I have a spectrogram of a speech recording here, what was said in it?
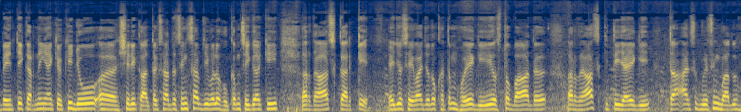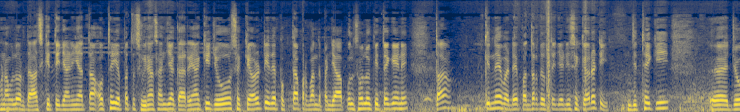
ਬੇਨਤੀ ਕਰਨੀ ਹੈ, ਕਿਉਂਕਿ ਜੋ ਸ੍ਰੀ ਅਕਾਲ ਤਖਤ ਸਾਹਿਬ ਦੇ ਸਿੰਘ ਸਾਹਿਬ ਜੀ ਵੱਲੋਂ ਹੁਕਮ ਸੀਗਾ ਕਿ ਅਰਦਾਸ ਕਰਕੇ ਇਹ ਜੋ ਸੇਵਾ ਜਦੋਂ ਖਤਮ ਹੋਏਗੀ, ਉਸ ਤੋਂ ਬਾਅਦ ਅਰਦਾਸ ਕੀਤੀ ਜਾਏਗੀ, ਤਾਂ ਅੱਜ ਸੁਖਬੀਰ ਸਿੰਘ ਬਾਦਲ ਹੋਣਾ ਵੱਲੋਂ ਅਰਦਾਸ ਕੀਤੀ ਜਾਣੀ ਆ। ਤਾਂ ਉੱਥੇ ਹੀ ਆਪਾਂ ਤਸਵੀਰਾਂ ਸਾਂਝੀਆਂ ਕਰ ਰਹੇ ਹਾਂ ਕਿ ਜੋ ਸਿਕਿਉਰਿਟੀ ਦੇ ਪੁਖਤਾ ਪ੍ਰਬੰਧ ਪੰਜਾਬ ਪੁਲਿਸ ਵੱਲੋਂ ਕੀਤੇ ਗਏ ਨੇ, ਤਾਂ ਕਿੰਨੇ ਵੱਡੇ ਪੱਧਰ ਦੇ ਉੱਤੇ ਜਿਹੜੀ ਸਿਕਿਉਰਿਟੀ ਜਿੱਥੇ ਕਿ ਜੋ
